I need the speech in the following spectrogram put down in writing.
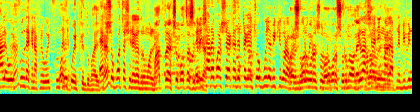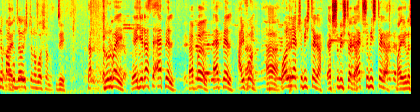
মালে ওয়েটফুল দেখেন আপনি ওয়েটফুল অনেক দেখেন। ওয়েট কিন্তু ভাই হ্যাঁ? একশো পঁচাশি টাকা ধরুন মলে মাত্র একশো পঁচাশি এটি টাকা। সাড়ে পাঁচশো এক হাজার টাকা চোখ বুঝা বিক্রি করা মানে পারবেন। বড় বড় showroom-এ- বড় বড় showroom-এ অনেক গ্লাস ভালো শাইনিং মারে হ্যাঁ। আপনি বিভিন্ন পাথর Right, দেওয়া. স্টোনে বসানো। জি। নূর ভাই এই যেটা আছে অ্যাপেল অ্যাপেল অ্যাপেল আইফোন হ্যাঁ। অনলি একশো বিশ টাকা। একশো বিশ টাকা। একশো বিশ টাকা। ভাই এগুলো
